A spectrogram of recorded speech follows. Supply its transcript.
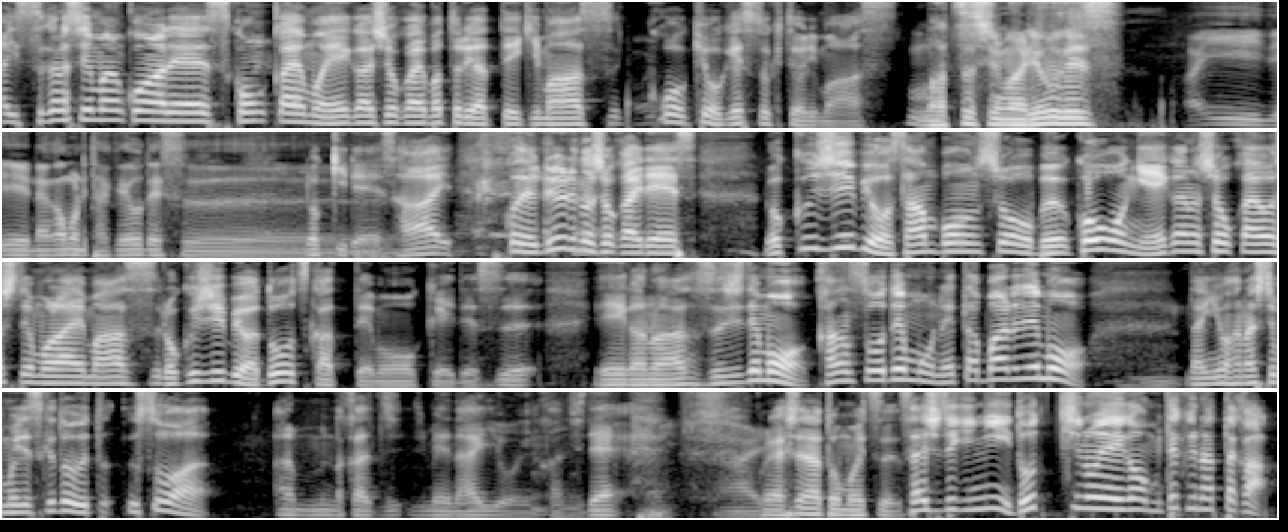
はい、素晴らしいマンコーナーです。今回も映画紹介バトルやっていきます。こう今日ゲスト来ております。松島亮です。はい、えー、長森武雄です。ロッキーです。はい。これルールの紹介です。60秒3本勝負、交互に映画の紹介をしてもらいます。60秒はどう使っても OK です。映画のあらすじでも、感想でも、ネタバレでも、何を話してもいいですけど、う嘘は、あんな感じめないような感じで、はい。お願いしたいなと思いつつ、最終的にどっちの映画を見たくなったか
